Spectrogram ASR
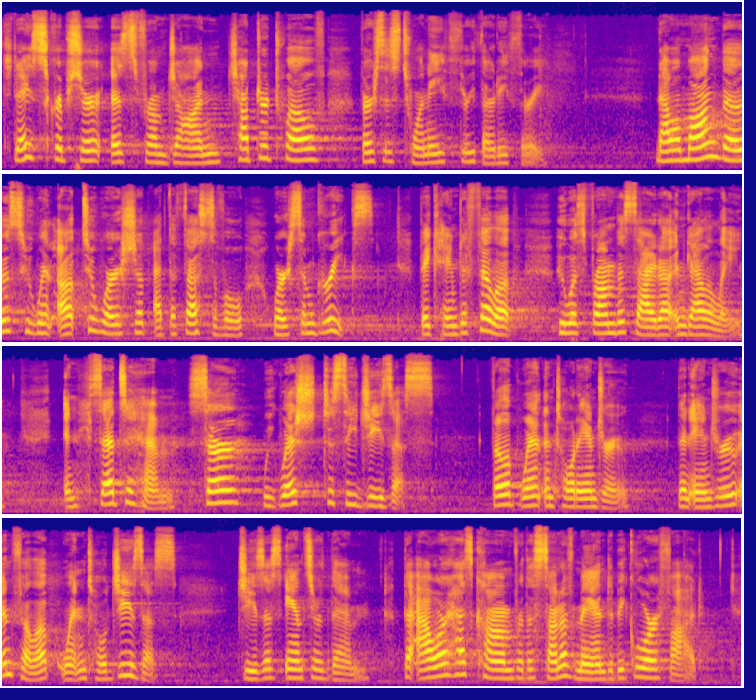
Today's scripture is from John chapter 12, verses 20 through 33. Now, among those who went up to worship at the festival were some Greeks. They came to Philip, who was from Bethsaida in Galilee, and he said to him, Sir, we wish to see Jesus. Philip went and told Andrew. Then Andrew and Philip went and told Jesus. Jesus answered them, The hour has come for the Son of Man to be glorified.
